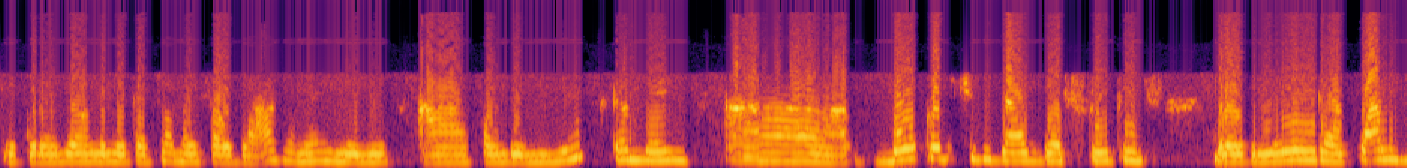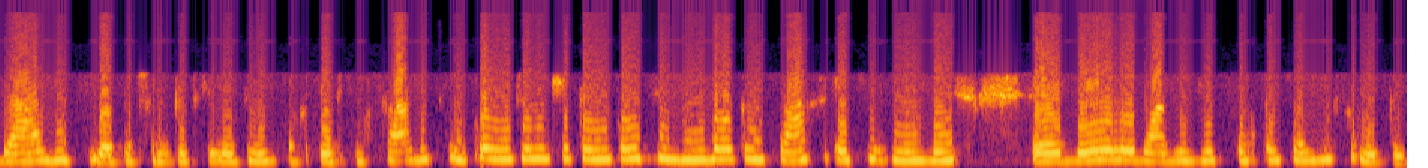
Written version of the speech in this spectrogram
procurando uma alimentação mais saudável, né, em meio à pandemia. Também a boa produtividade das frutas brasileira, a qualidade dessas frutas que vão ser exportadas, e com isso a gente tem conseguido alcançar esses níveis é, bem elevados de exportação de frutas.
